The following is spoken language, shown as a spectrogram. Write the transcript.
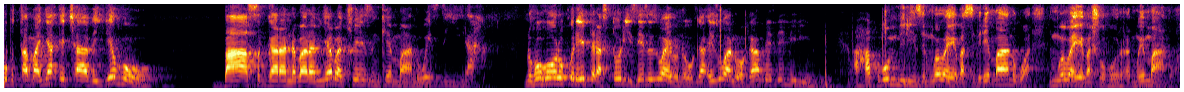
obutamanya ekyabaireho basigara nibaramya abacwezi nk'emanu weziira ni ho hora okureetera stories ezo eziwanogamba ez'emirinzi ahakuba omu mirinzi nimwe baye basibire emandwa nimwe baye bashoboreramu emandwa.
